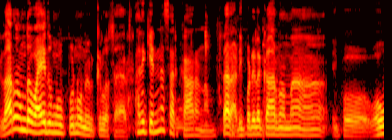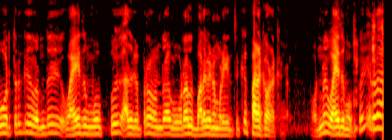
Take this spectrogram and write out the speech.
எல்லாரும் இந்த வயது மூப்புன்னு ஒன்று இருக்குல்ல சார் அதுக்கு என்ன சார் காரணம்? சார் அடிப்படையில் காரணம்னா இப்போது ஒவ்வொருத்தருக்கு வந்து வயது மூப்பு அதுக்கப்புறம் வந்து அவங்க உடல் பலவீனம் அடைகிறதுக்கு பழக்க வழக்கங்கள். ஒன்று வயது மூப்பு இல்லைன்னா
